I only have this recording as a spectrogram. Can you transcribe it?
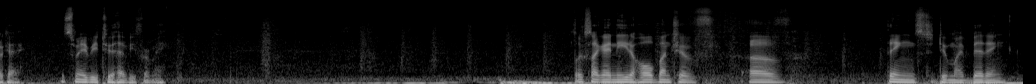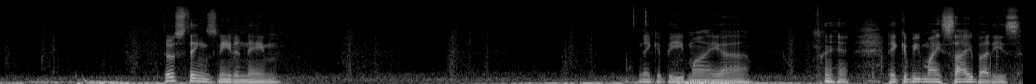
okay, this may be too heavy for me. Looks like I need a whole bunch of of things to do my bidding. Those things need a name. They could be my uh they could be my Psy buddies.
